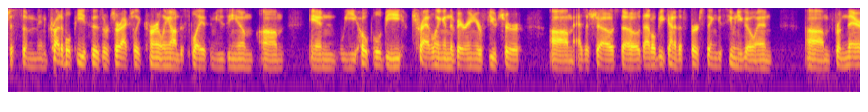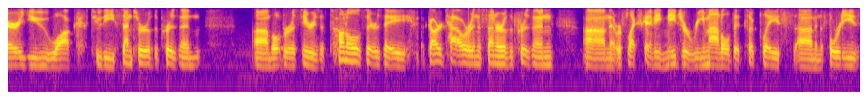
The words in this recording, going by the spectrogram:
just some incredible pieces, which are actually currently on display at the museum. Um, and we hope will be traveling in the very near future um, as a show. So that'll be kind of the first thing you see when you go in. Um, from there, you walk to the center of the prison um, over a series of tunnels. There's a guard tower in the center of the prison um, that reflects kind of a major remodel that took place um, in the 40s,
